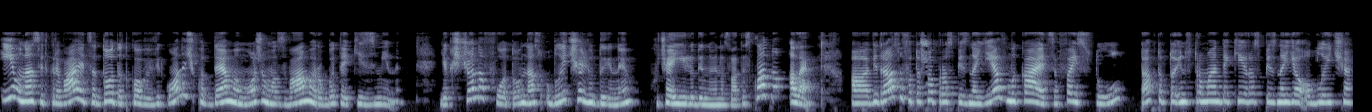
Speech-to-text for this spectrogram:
І у нас відкривається додаткове віконечко, де ми можемо з вами робити якісь зміни. Якщо на фото в нас обличчя людини, хоча її людиною назвати складно, але відразу Photoshop розпізнає, вмикається Face Tool, так, тобто інструмент, який розпізнає обличчя,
